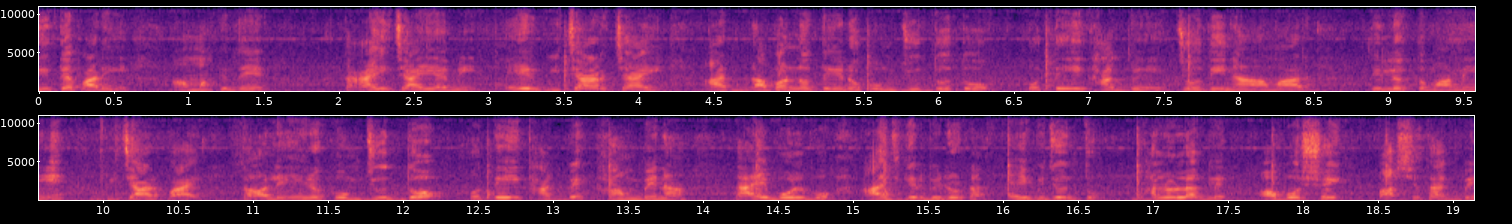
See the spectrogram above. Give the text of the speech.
দিতে পারি। আমাদের তাই চাই আমি, এর বিচার চাই। আর নবান্নতে এরকম যুদ্ধ তো হতেই থাকবে। যদি না আমার তিলোত্তমা মেয়ে বিচার পায়, তাহলে এরকম যুদ্ধ হতেই থাকবে, থামবে না। তাই বলব, আজকের ভিডিওটা এই পর্যন্ত। ভালো লাগলে অবশ্যই পাশে থাকবে।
